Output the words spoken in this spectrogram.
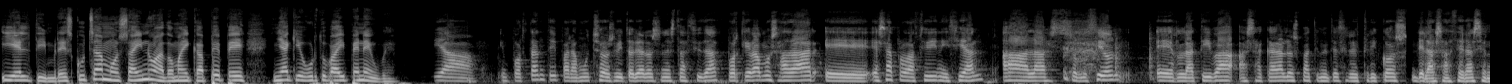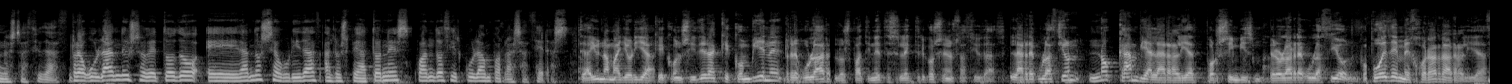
y el timbre. Escuchamos a Ainhoa Domaica Pepe, Iñaki Gurtubay PNV. Día importante para muchos vitorianos en esta ciudad porque vamos a dar eh, esa aprobación inicial a la solución eh, relativa a sacar a los patinetes eléctricos de las aceras en nuestra ciudad, regulando y sobre todo eh, dando seguridad a los peatones cuando circulan por las aceras. Hay una mayoría que considera que conviene regular los patinetes eléctricos en nuestra ciudad. La regulación no cambia la realidad por sí misma, pero la regulación puede mejorar la realidad.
